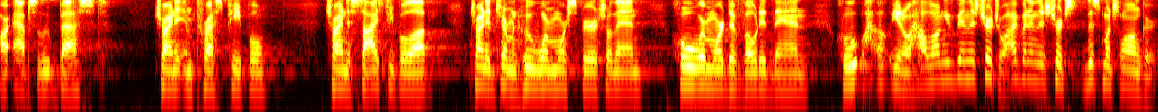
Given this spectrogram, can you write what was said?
our absolute best, trying to impress people, trying to size people up, trying to determine who we're more spiritual than, who we're more devoted than, who, you know, how long you've been in this church? Well, I've been in this church this much longer.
